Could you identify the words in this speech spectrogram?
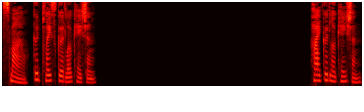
Smile. Good place good location. High good location.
